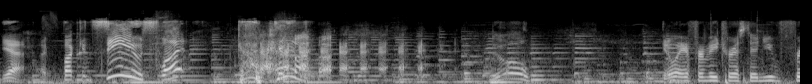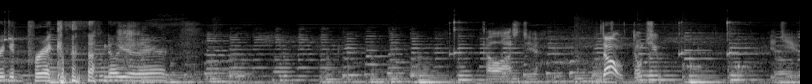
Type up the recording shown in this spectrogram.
Yeah, I fucking see you, slut! God damn it! no! Get away from me, Tristan, you friggin' prick. I know you're there. I lost you. No, don't you. Did you?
